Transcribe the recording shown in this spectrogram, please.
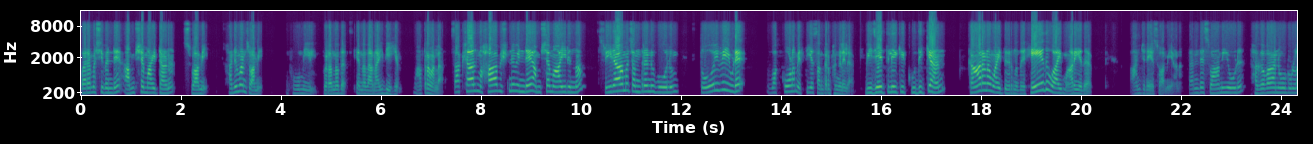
പരമശിവന്റെ അംശമായിട്ടാണ് സ്വാമി ഹനുമാൻ സ്വാമി ഭൂമിയിൽ പിറന്നത് എന്നതാണ് ഐതിഹ്യം. മാത്രമല്ല സാക്ഷാൽ മഹാവിഷ്ണുവിന്റെ അംശമായിരുന്ന ശ്രീരാമചന്ദ്രനു പോലും തോൽവിയുടെ വക്കോളം എത്തിയ സന്ദർഭങ്ങളിൽ വിജയത്തിലേക്ക് കുതിക്കാൻ കാരണമായി തീർന്നത് ഹേതുവായി മാറിയത് ആഞ്ജനേയ സ്വാമിയാണ്. തന്റെ സ്വാമിയോട് ഭഗവാനോടുള്ള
